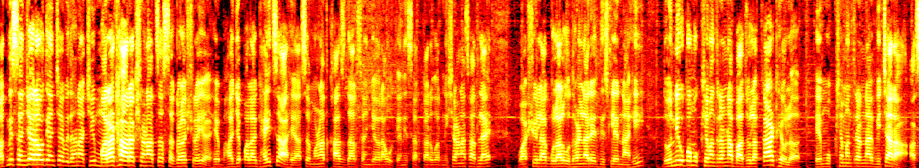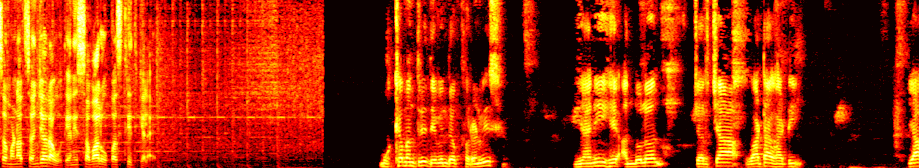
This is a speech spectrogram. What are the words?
बातमी संजय राऊत यांच्या विधानाची मराठा आरक्षणाचं सगळं श्रेय हे भाजपाला घ्यायचं आहे असं म्हणत खासदार संजय राऊत यांनी सरकारवर निशाणा साधलाय. वाशीला गुलाल उधळणारे दिसले नाही. दोन्ही उपमुख्यमंत्र्यांना बाजूला का ठेवलं? हे मुख्यमंत्र्यांना विचारा असं म्हणत संजय राऊत यांनी सवाल उपस्थित केलाय. मुख्यमंत्री देवेंद्र फडणवीस यांनी हे आंदोलन चर्चा वाटाघाटी या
